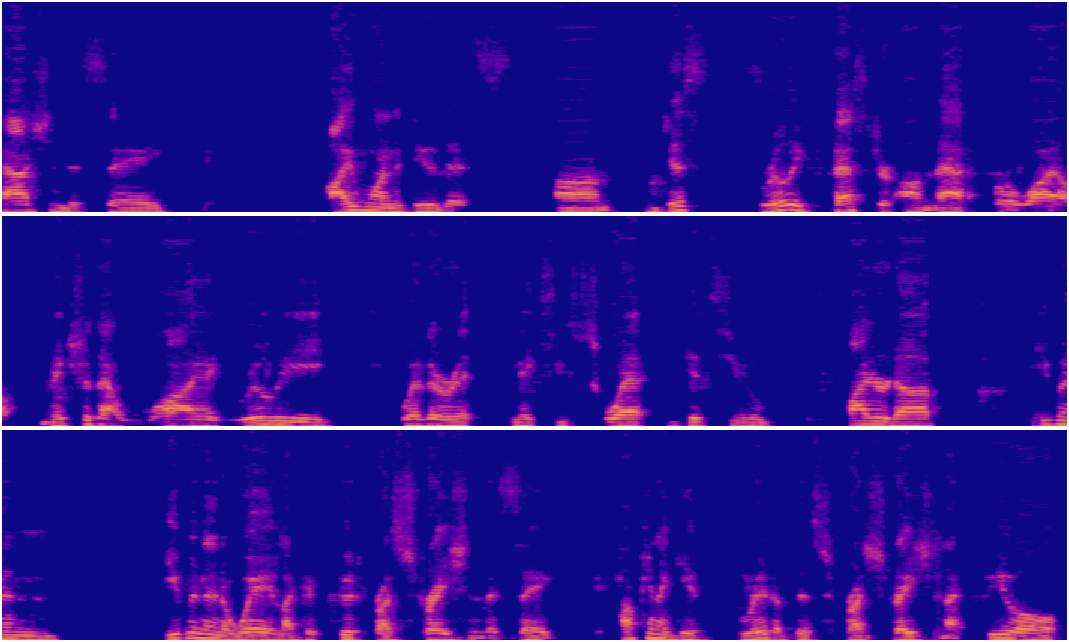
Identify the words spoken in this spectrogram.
passion to say, "I want to do this." Um, just really fester on that for a while. Make sure that why really, whether it makes you sweat, gets you fired up, even even in a way like a good frustration that say, how can I get rid of this frustration? I feel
